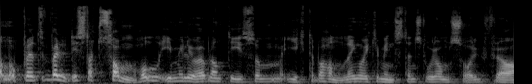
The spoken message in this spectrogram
han opplevde veldig sterkt samhold i miljøet blant de som gikk til behandling, og ikke minst en stor omsorg fra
